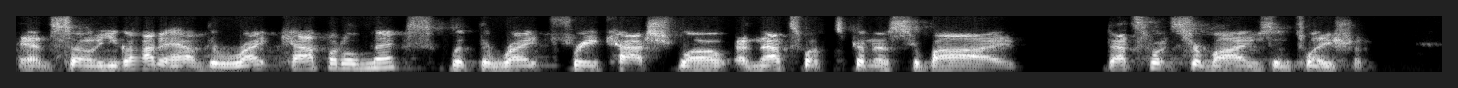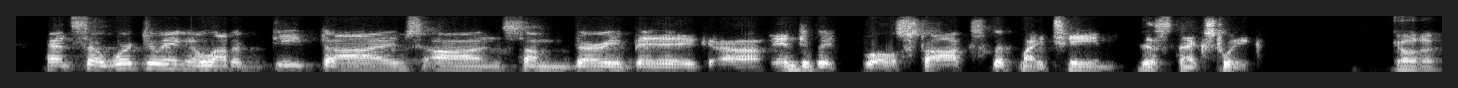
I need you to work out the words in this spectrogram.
And so you got to have the right capital mix with the right free cash flow, and that's what's going to survive. That's what survives inflation. And so we're doing a lot of deep dives on some very big uh, individual stocks with my team this next week. Got it.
